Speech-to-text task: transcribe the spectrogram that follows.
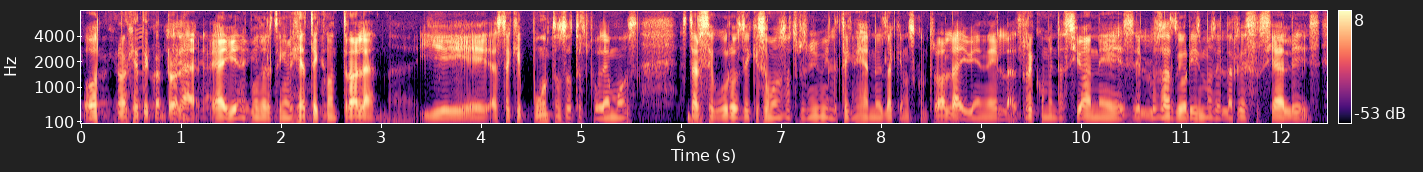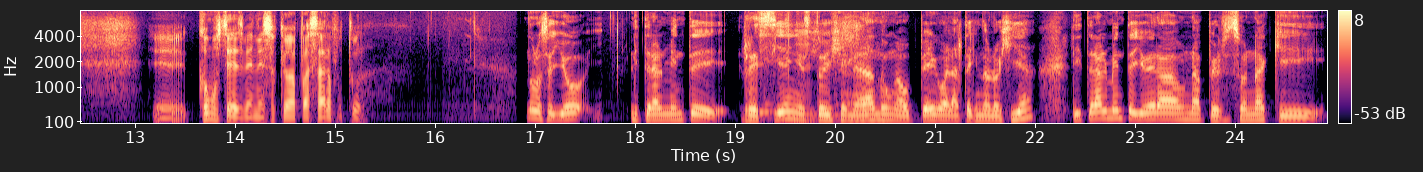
o La tecnología te controla. Claro, ahí viene el punto, la tecnología te controla. Y eh, hasta qué punto nosotros podemos estar seguros de que somos nosotros mismos y la tecnología no es la que nos controla. Ahí vienen las recomendaciones, eh, los algoritmos de las redes sociales. Eh, ¿Cómo ustedes ven eso que va a pasar a futuro? No lo sé, yo literalmente recién estoy generando un apego a la tecnología. Literalmente yo era una persona que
